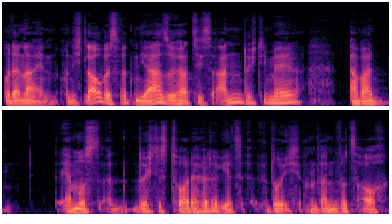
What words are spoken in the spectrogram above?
oder nein. Und ich glaube, es wird ein Ja, so hört sich's an durch die Mail, aber er muss durch das Tor der Hölle jetzt durch. Und dann wird's auch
